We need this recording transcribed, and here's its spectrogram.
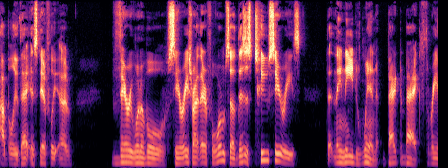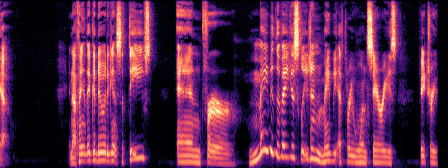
I believe that is definitely a very winnable series right there for them. So this is two series that they need to win back to back 3 0. And I think they could do it against the Thieves. And for maybe the Vegas Legion, maybe a 3 1 series victory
